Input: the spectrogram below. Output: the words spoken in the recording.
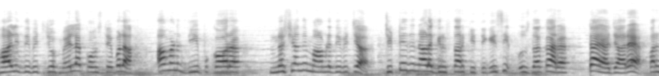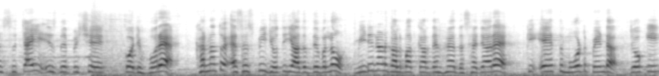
ਹਾਲ ਹੀ ਦੇ ਵਿੱਚ ਜੋ ਮਹਿਲਾ ਕਾਂਸਟੇਬਲ ਆ, ਅਮਨਦੀਪ ਕੌਰ, ਨਸ਼ਿਆਂ ਦੇ ਮਾਮਲੇ ਦੇ ਵਿੱਚ ਚਿੱਟੇ ਦੇ ਨਾਲ ਗ੍ਰਿਫਤਾਰ ਕੀਤੀ ਗਈ ਸੀ, ਉਸ ਦਾ ਘਰ ਢਾਇਆ ਜਾ ਰਿਹਾ ਹੈ। ਪਰ ਸੱਚਾਈ ਇਸ ਦੇ ਪਿੱਛੇ ਕੁਝ ਹੋ ਰਿਹਾ ਹੈ। ਖੰਨਾ ਤੋਂ ਐਸਐਸਪੀ ਜੋਤੀ ਯਾਦਵ ਦੇ ਵੱਲੋਂ ਮੀਡੀਆ ਨਾਲ ਗੱਲਬਾਤ ਕਰਦੇ ਹੋਏ ਦੱਸਿਆ ਜਾ ਰਿਹਾ ਹੈ ਕਿ ਇਹ ਤਮੋਟ ਪਿੰਡ ਜੋ ਕਿ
